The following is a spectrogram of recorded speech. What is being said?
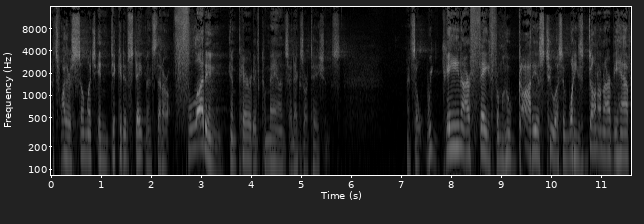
That's why there's so much indicative statements that are flooding imperative commands and exhortations. And so we gain our faith from who God is to us and what He's done on our behalf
